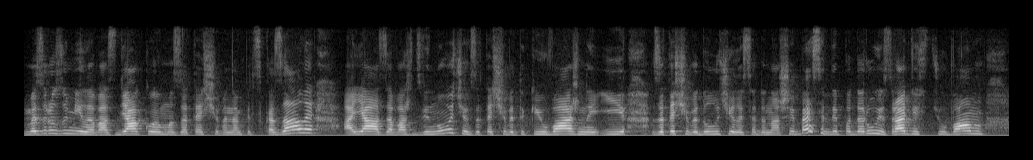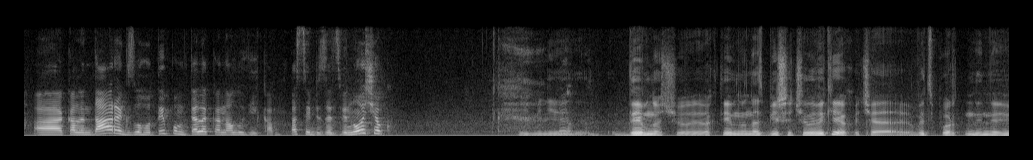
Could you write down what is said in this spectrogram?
Ми зрозуміли вас. Дякуємо за те, що ви нам підсказали. А я за ваш дзвіночок, за те, що ви такий уважний, і за те, що ви долучилися до нашої бесіди, подарую з радістю вам е, календарик з логотипом телеканалу Віка. Спасибі за дзвіночок. І мені дивно, що активно у нас більше чоловіків, хоча вид спорту не, не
